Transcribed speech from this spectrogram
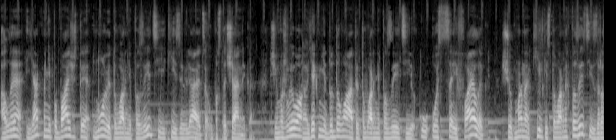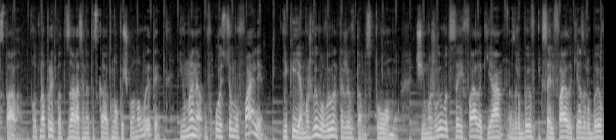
Але як мені побачити нові товарні позиції, які з'являються у постачальника? Чи можливо, е, як мені додавати товарні позиції у ось цей файлик, щоб в мене кількість товарних позицій зростала? От, наприклад, зараз я натискаю кнопочку оновити, і в мене в ось цьому файлі, який я можливо вивантажив там з прому, чи можливо цей файлик я зробив, Excel файлик я зробив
